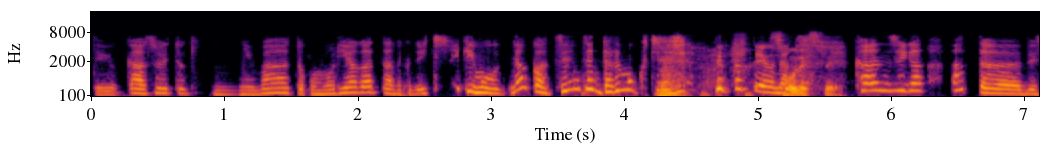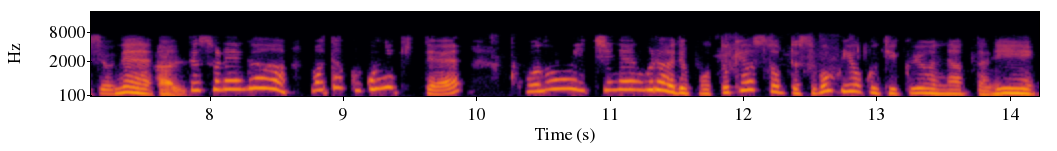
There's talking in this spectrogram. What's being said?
ていうか、そういう時にわーっとこう盛り上がったんだけど、一時期もうなんか全然誰も口にしなかったようなそうですね。感じがあったですよね。はい。で、それがまたここに来て、この1年ぐらいで、ポッドキャストってすごくよく聞くようになったり、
